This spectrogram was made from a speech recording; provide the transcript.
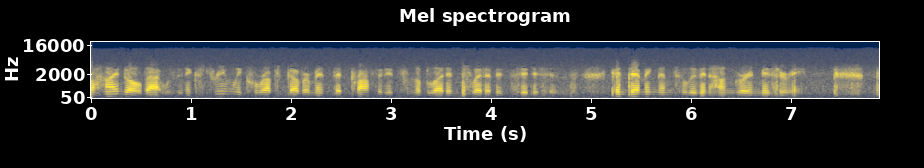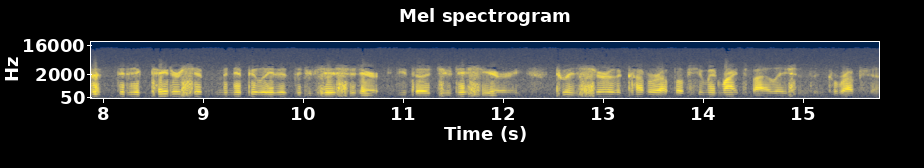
behind all that was an extremely corrupt government that profited from the blood and sweat of its citizens, condemning them to live in hunger and misery. The, the dictatorship manipulated the judiciary, the judiciary to ensure the cover-up of human rights violations and corruption.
